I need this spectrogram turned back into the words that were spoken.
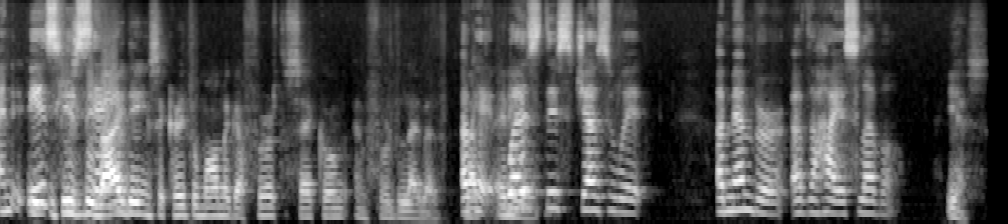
And It- is it is divided in Secretum Omega first, second, and third level. Okay, anyway, was this Jesuit a member of the highest level? Yes,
